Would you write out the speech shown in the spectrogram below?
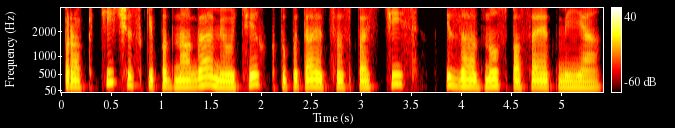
практически под ногами у тех, кто пытается спастись и заодно спасает меня.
